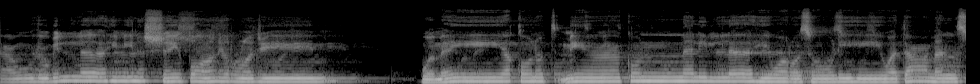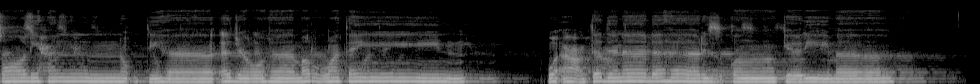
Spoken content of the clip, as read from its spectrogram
أعوذ بالله من الشيطان الرجيم. ومن يقنت منكن لله ورسوله وتعمل صالحا نؤتها أجرها مرتين وأعتدنا لها رزقا كريما.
